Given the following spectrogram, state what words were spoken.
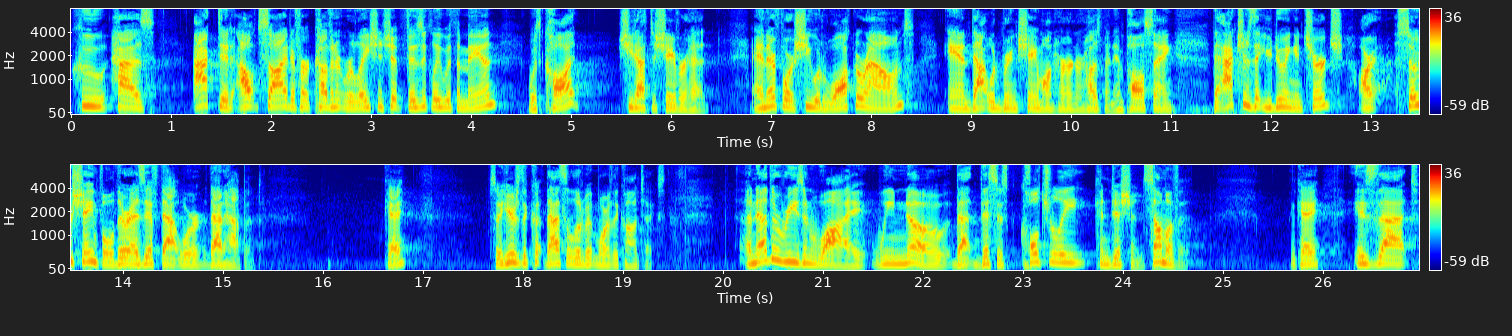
who has acted outside of her covenant relationship physically with a man was caught, she'd have to shave her head. And therefore, she would walk around and that would bring shame on her and her husband. And Paul's saying, the actions that you're doing in church are so shameful, they're as if that were that happened. Okay? So here's the, that's a little bit more of the context. Another reason why we know that this is culturally conditioned, some of it, okay, is that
